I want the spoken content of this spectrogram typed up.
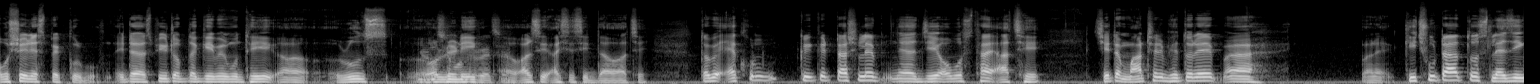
অবশ্যই রেসপেক্ট করব। এটা স্পিড অফ দ্য গেমের মধ্যেই রুলস অলরেডি আইসিসির দেওয়া আছে। তবে এখন ক্রিকেটটা আসলে যে অবস্থায় আছে সেটা মাঠের ভেতরে মানে কিছুটা তো স্ল্যাজিং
